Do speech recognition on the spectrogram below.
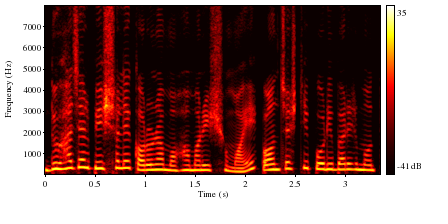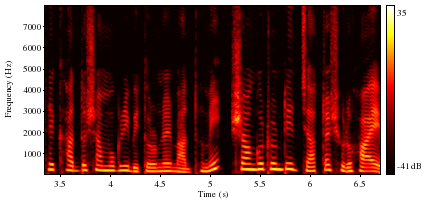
দু হাজার বিশ সালে করোনা মহামারীর সময়ে পঞ্চাশটি পরিবারের মধ্যে খাদ্য সামগ্রী বিতরণের মাধ্যমে সংগঠনটির যাত্রা শুরু হয়।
